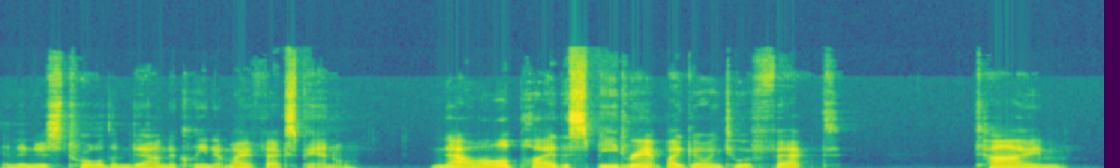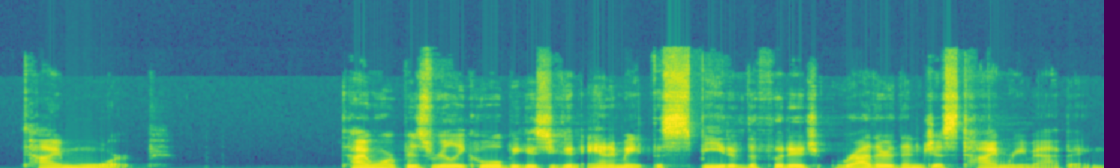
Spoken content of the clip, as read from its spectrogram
and then just twirl them down to clean up my effects panel. Now I'll apply the speed ramp by going to Effect, Time, Time Warp. Time Warp is really cool because you can animate the speed of the footage rather than just time remapping.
